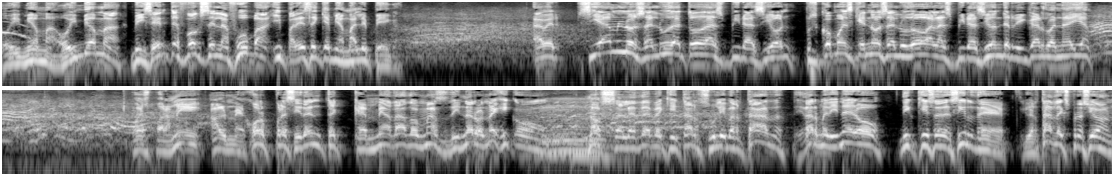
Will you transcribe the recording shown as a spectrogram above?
Hoy mi mamá, hoy mi mamá. Vicente Fox se la fuma y parece que a mi mamá le pega. A ver, si AMLO saluda toda aspiración, pues ¿cómo es que no saludó a la aspiración de Ricardo Anaya? Pues para mí, al mejor presidente que me ha dado más dinero en México, no se le debe quitar su libertad de darme dinero, quise decir de libertad de expresión.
